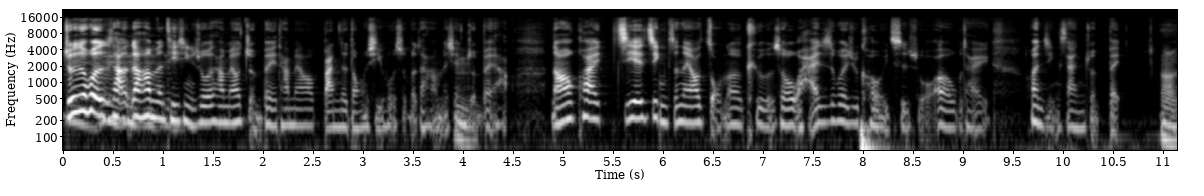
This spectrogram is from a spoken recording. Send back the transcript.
就是或者是让让他们提醒说他们要准备他们要搬的东西或什么，让他们先准备好。嗯、然后快接近真的要走那个 Q 的时候，我还是会去扣一次说，呃，舞台换景三准备。啊，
